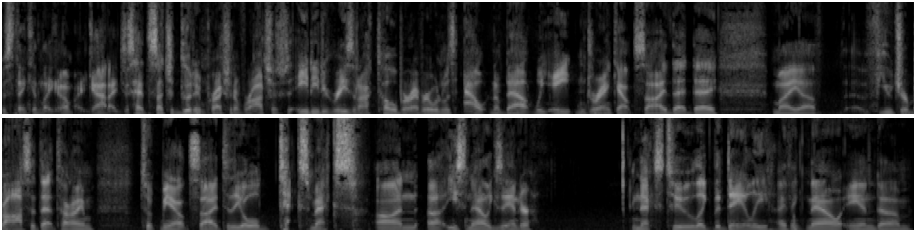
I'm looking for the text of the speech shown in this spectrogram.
was thinking, like, oh my God, I just had such a good impression of Rochester. 80 degrees in October. Everyone was out and about. We ate and drank outside that day. My uh, future boss at that time took me outside to the old Tex Mex on uh, East Alexander next to like the Daily, I think now, and um,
